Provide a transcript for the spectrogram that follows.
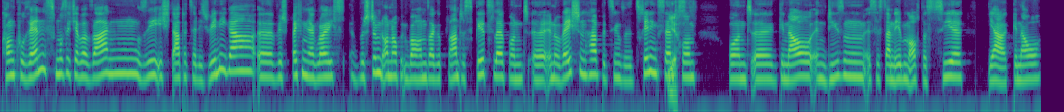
Konkurrenz, muss ich aber sagen, sehe ich da tatsächlich weniger. Äh, wir sprechen ja gleich bestimmt auch noch über unser geplantes Skills Lab und äh, Innovation Hub beziehungsweise Trainingszentrum. Yes. Und äh, genau in diesem ist es dann eben auch das Ziel, ja, genau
